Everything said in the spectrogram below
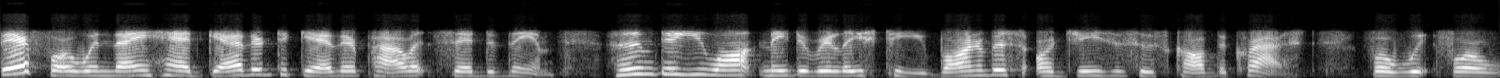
Therefore, when they had gathered together, Pilate said to them, Whom do you want me to release to you, Barabbas or Jesus, who is called the Christ? For we, for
